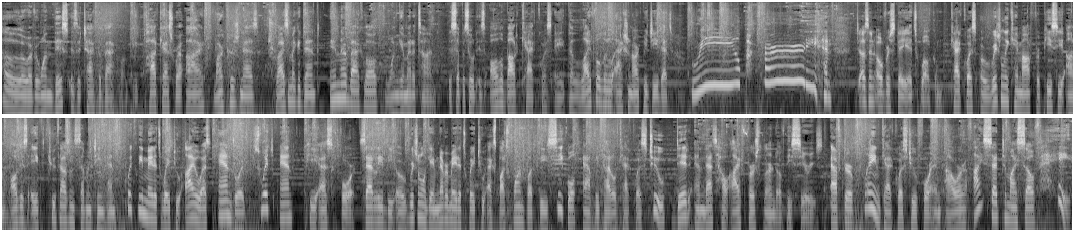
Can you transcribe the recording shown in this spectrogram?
Hello, everyone. This is Attack the Backlog, the podcast where I, Mark Kuznez, tries to make a dent in their backlog one game at a time. This episode is all about Cat Quest, a delightful little action RPG that's real pretty and doesn't overstay its welcome. Cat Quest originally came out for PC on August 8, 2017, and quickly made its way to iOS, Android, Switch, and PS4. Sadly, the original game never made its way to Xbox One, but the sequel, aptly titled Cat Quest 2, did, and that's how I first learned of the series. After playing Cat Quest 2 for an hour, I said to myself, hey,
